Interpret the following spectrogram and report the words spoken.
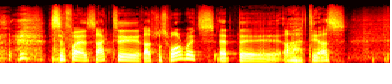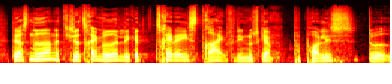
så får jeg sagt til Rasmus Wallbridge, at øh, åh, det er også det er også nederen, at de der tre møder ligger tre dage i streg, fordi nu skal jeg på Polis, du ved,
